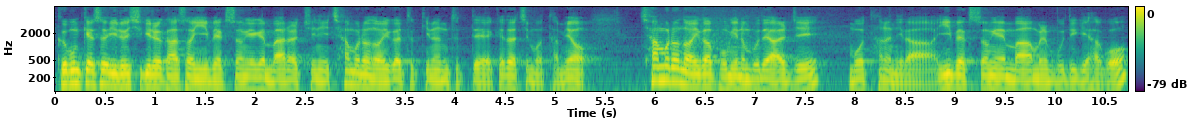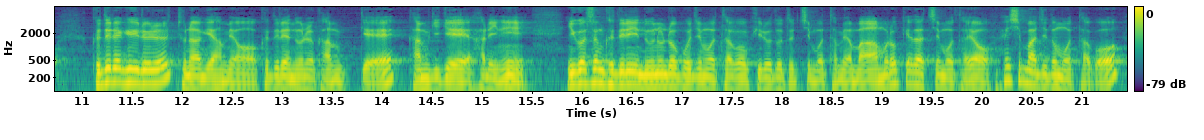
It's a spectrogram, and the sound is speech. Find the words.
그분께서 이르시기를 가서 이 백성에게 말할지니 참으로 너희가 듣기는 듣되 깨닫지 못하며 참으로 너희가 보기는 보되 알지 못하느니라. 이 백성의 마음을 무디게 하고 그들의 귀를 둔하게 하며 그들의 눈을 감게 감기게 하리니 이것은 그들이 눈으로 보지 못하고 귀로도 듣지 못하며 마음으로 깨닫지 못하여 회심하지도 못하고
